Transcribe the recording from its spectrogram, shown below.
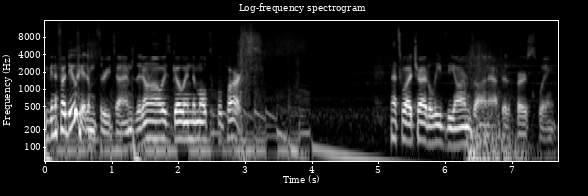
Even if I do hit them three times, they don't always go into multiple parts. That's why I try to leave the arms on after the first swing.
